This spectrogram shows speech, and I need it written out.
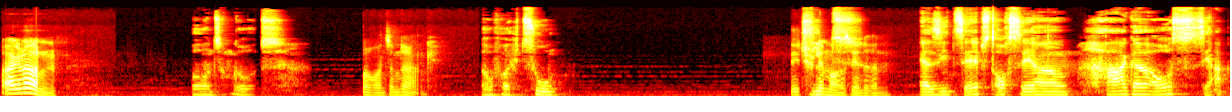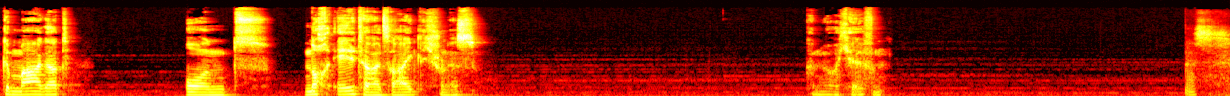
Agnaden, Vor uns zum Gruß. vor uns im Dank. Auf euch zu. Sieht schlimm Sieht- aus hier drin. Er sieht selbst auch sehr hager aus, sehr abgemagert und noch älter, als er eigentlich schon ist. Können wir euch helfen? Es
